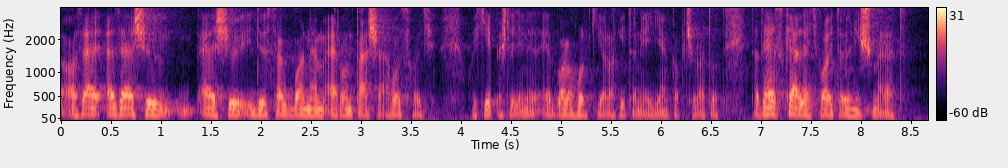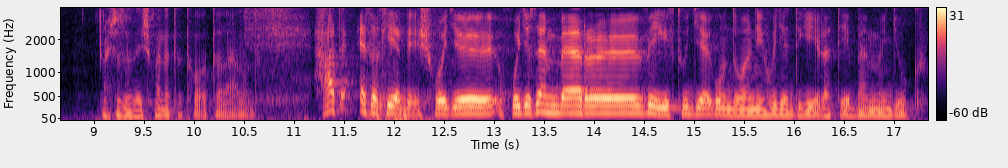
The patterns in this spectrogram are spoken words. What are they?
az, az első, első időszakban nem elrontásához, hogy, hogy képes legyen valahol kialakítani egy ilyen kapcsolatot. Tehát ehhez kell egyfajta önismeret. És az önismeretet hol találod? Hát ez a kérdés, hogy, hogy az ember végig tudja gondolni, hogy eddig életében mondjuk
